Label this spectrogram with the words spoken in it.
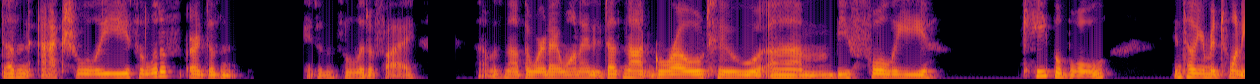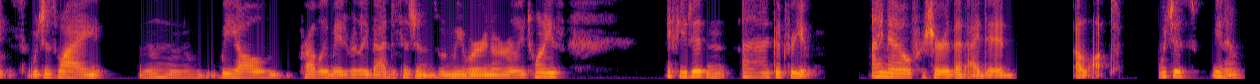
doesn't actually solidify or doesn't it doesn't solidify. that was not the word I wanted. It does not grow to um, be fully capable until your mid 20s, which is why mm, we all probably made really bad decisions when we were in our early 20s. If you didn't, uh, good for you. I know for sure that I did a lot, which is, you know,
